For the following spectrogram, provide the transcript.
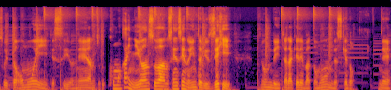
そういった思いですよね。あのちょっと細かいニュアンスはあの先生のインタビューぜひ読んでいただければと思うんですけど、で、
